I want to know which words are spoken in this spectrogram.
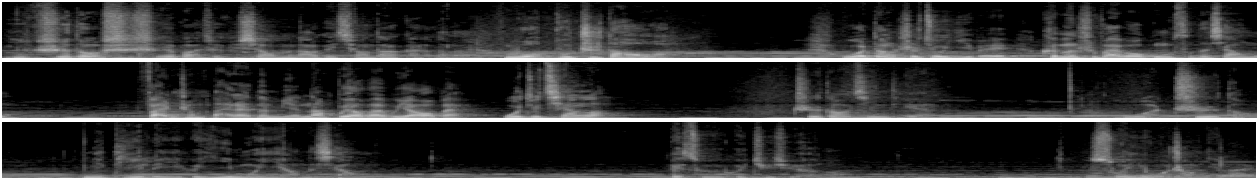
你知道是谁把这个项目拿给江大凯的吗？我不知道啊，我当时就以为可能是外包公司的项目，反正白来的名，那不要白不要呗，我就签了。直到今天，我知道你递了一个一模一样的项目，被组委会拒绝了，所以我找你来，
